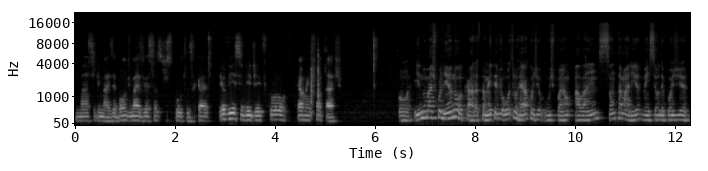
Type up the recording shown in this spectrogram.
Massa demais, é bom demais ver essas disputas, cara. Eu vi esse vídeo aí, ficou realmente fantástico. Boa. E no masculino, cara, também teve outro recorde, o espanhol Alain Santamaria venceu depois de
